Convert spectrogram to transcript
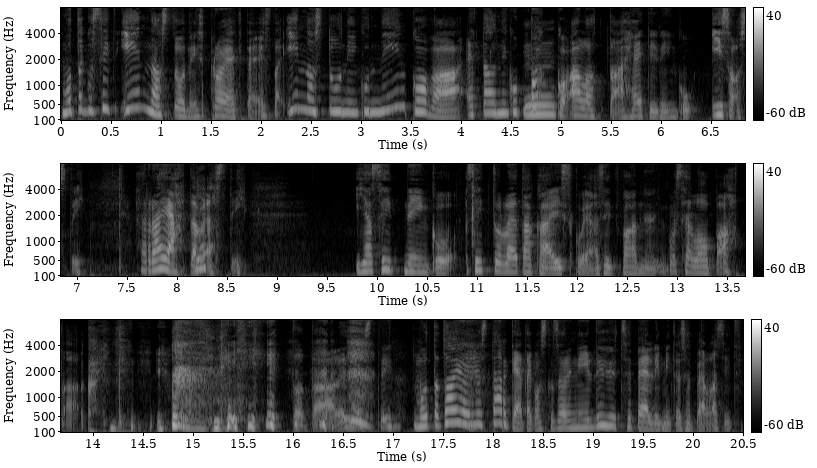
mutta kun sit innostuu niistä projekteista, innostuu niin, kuin niin kovaa, että on niin kuin mm. pakko aloittaa heti niin kuin isosti, räjähtävästi. Ja sitten niinku, sit tulee takaisku ja sitten vaan niinku se lopahtaa kaikki niin. totaalisesti. Mutta toi on just tärkeää, koska se oli niin lyhyt se peli, mitä sä pelasit.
